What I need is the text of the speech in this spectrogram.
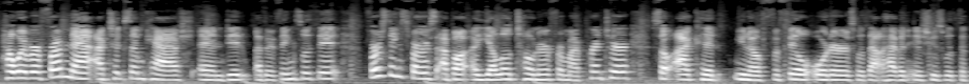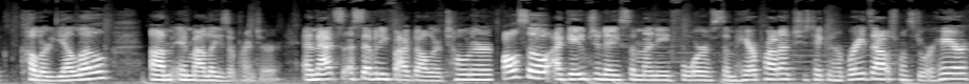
However, from that, I took some cash and did other things with it. First things first, I bought a yellow toner for my printer so I could, you know, fulfill orders without having issues with the color yellow um, in my laser printer. And that's a $75 toner. Also, I gave Janae some money for some hair products. She's taking her braids out. She wants to do her hair.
